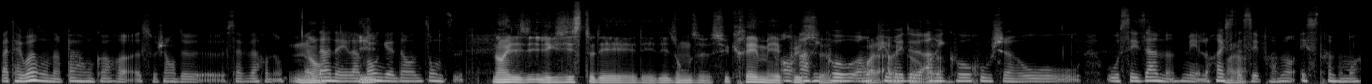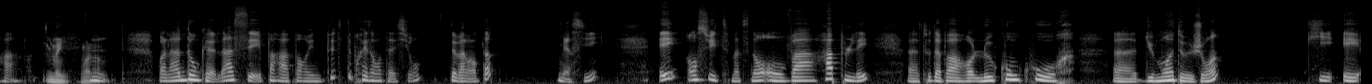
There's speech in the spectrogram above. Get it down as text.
bah Taïwan, on n'a pas encore euh, ce genre de saveur, non Non, La banane et la il- mangue dans zonzi. Non, il, il existe des, des, des sucrées, mais En plus... euh, en voilà, purée de voilà. haricots rouges ou, ou sésame, mais le reste, Voilà. c'est vraiment extrêmement rare. Oui, voilà. Mm. Voilà, donc euh, là, c'est par rapport à une petite présentation de Valentin. Merci. Et ensuite, maintenant, on va rappeler euh, tout d'abord le concours euh, du mois de juin qui est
